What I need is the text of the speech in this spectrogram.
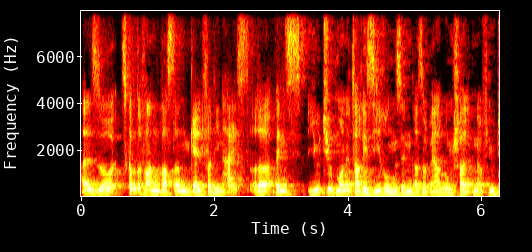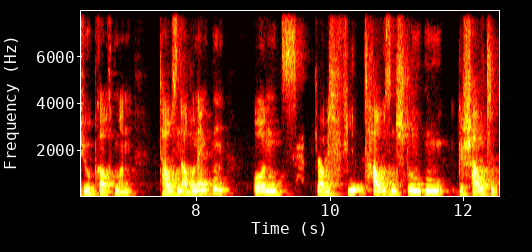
Also es kommt darauf an, was dann Geld verdienen heißt. Oder wenn es YouTube-Monetarisierungen sind, also Werbung schalten auf YouTube, braucht man 1000 Abonnenten und, glaube ich, 4000 Stunden geschaute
